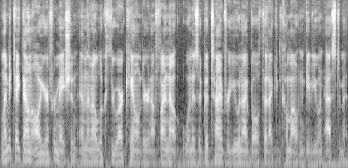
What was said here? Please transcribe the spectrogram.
Let me take down all your information and then I'll look through our calendar and I'll find out when is a good time for you and I both that I can come out and give you an estimate.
